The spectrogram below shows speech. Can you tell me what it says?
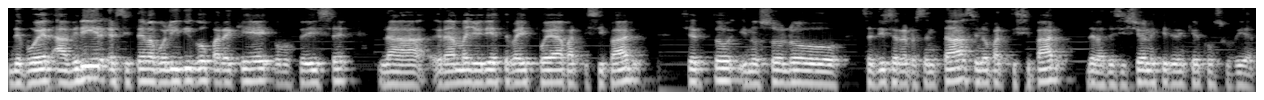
de poder abrir el sistema político para que, como usted dice, la gran mayoría de este país pueda participar, ¿cierto? Y no solo sentirse representada, sino participar de las decisiones que tienen que ver con sus vidas.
